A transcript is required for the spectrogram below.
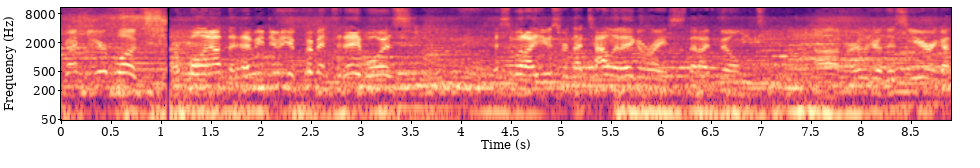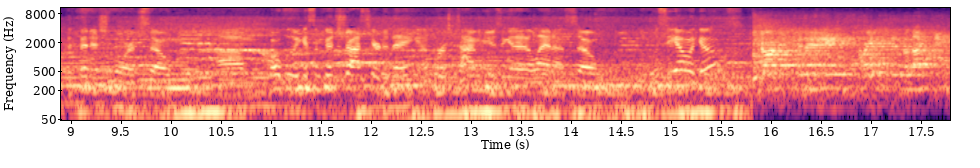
forgot your earplugs. We're pulling out the heavy-duty equipment today, boys. This is what I used for that Talladega race that I filmed um, earlier this year and got the finish for. So um, hopefully we get some good shots here today. First time using it in Atlanta, so we'll see how it goes. Starting race in the 19th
